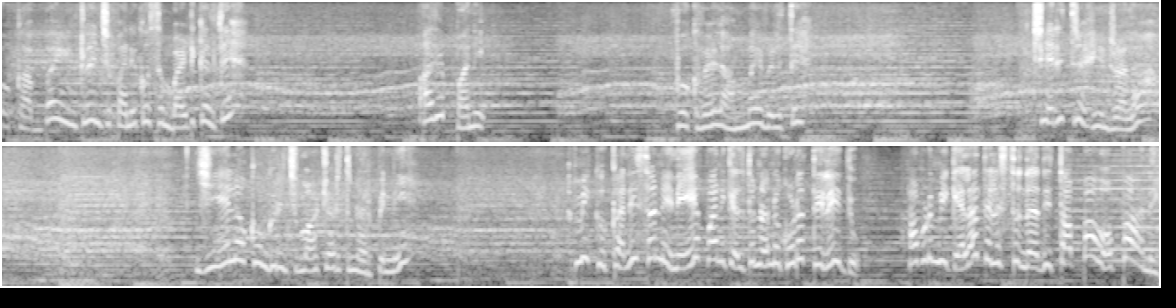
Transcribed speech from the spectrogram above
ఒక అబ్బాయి ఇంట్లో నుంచి పని కోసం బయటకెళ్తే? అది పని. ఒకవేళ అమ్మాయి వెళితే? చరిత్రహీనరాలా? ఏ లోకం గురించి మాట్లాడుతున్నారు పిన్ని? మీకు కనీసం నేను ఏ పనికి వెళ్తున్నానో కూడా తెలియదు అప్పుడు మీకు ఎలా తెలుస్తుంది అది తప్ప ఒప్ప అని?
